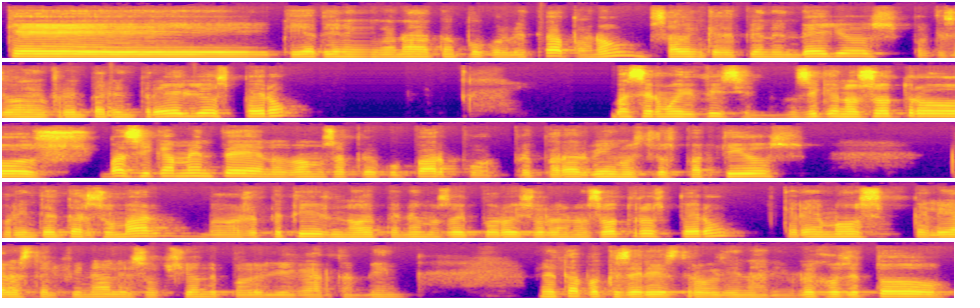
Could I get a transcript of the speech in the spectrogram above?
que, ya tienen ganada tampoco la etapa, ¿no? Saben que dependen de ellos porque se van a enfrentar entre ellos, pero va a ser muy difícil. Así que nosotros básicamente nos vamos a preocupar por preparar bien nuestros partidos, por intentar sumar. Vamos a repetir, no dependemos hoy por hoy solo de nosotros, pero queremos pelear hasta el final esa opción de poder llegar también a una etapa que sería extraordinaria. Lejos de todo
